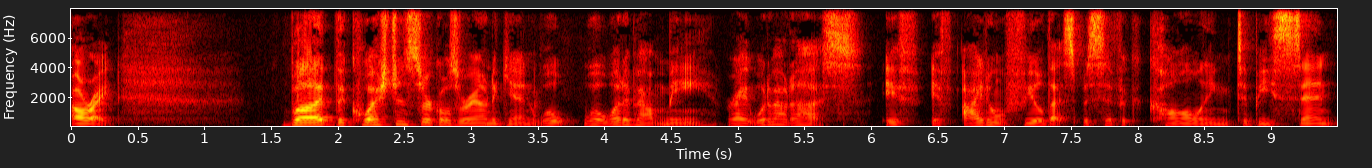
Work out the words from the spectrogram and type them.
All right. But the question circles around again. Well, well, what about me, right? What about us? If if I don't feel that specific calling to be sent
